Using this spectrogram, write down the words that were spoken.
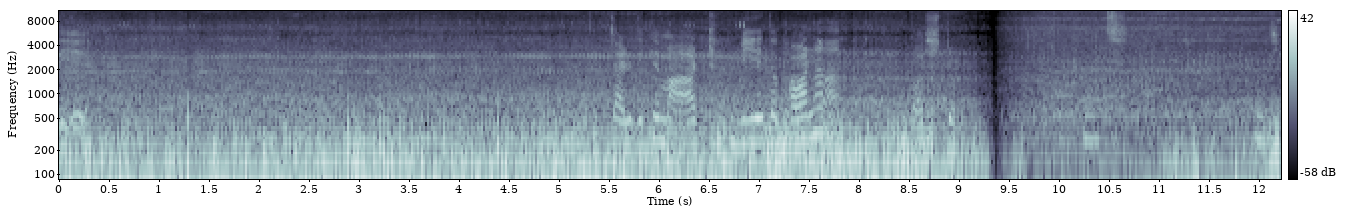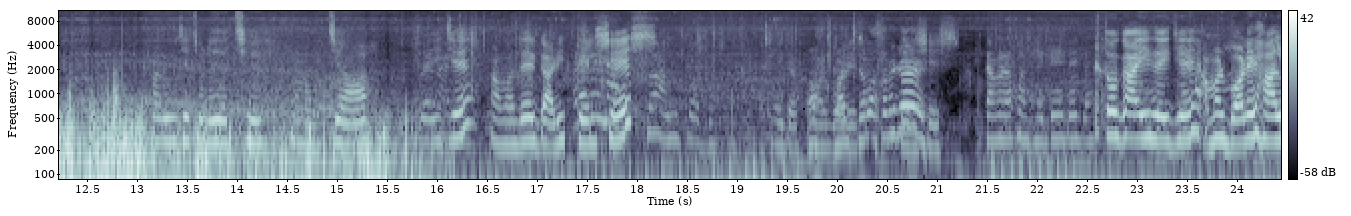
দিয়ে। চারিদিকে মাঠ, বিয়ে তো খাওয়া না, কষ্ট আর ওই যে চলে যাচ্ছে যা। এই যে আমাদের গাড়ির তেল শেষ। আমার বরের তেল শেষ আমরা এখন হেঁটে হেঁটে যাই। তো গাইজ এই যে আমার বরের হাল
